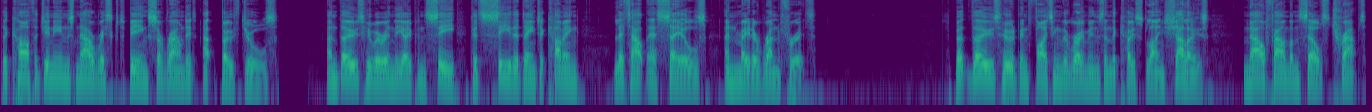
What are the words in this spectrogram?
The Carthaginians now risked being surrounded at both duels, and those who were in the open sea could see the danger coming, let out their sails, and made a run for it. But those who had been fighting the Romans in the coastline shallows now found themselves trapped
